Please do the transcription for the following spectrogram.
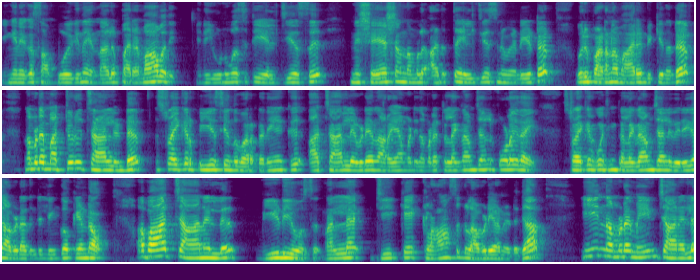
ഇങ്ങനെയൊക്കെ സംഭവിക്കുന്നത്. എന്നാലും പരമാവധി ഇനി യൂണിവേഴ്സിറ്റി എൽ ജി എസ് ശേഷം നമ്മൾ അടുത്ത എൽ ജി എസിന് വേണ്ടിയിട്ട് ഒരു പഠനം ആരംഭിക്കുന്നുണ്ട്. നമ്മുടെ മറ്റൊരു ചാനലുണ്ട് സ്ട്രൈക്കർ പി എസ് സി എന്ന് പറഞ്ഞിട്ട്. നിങ്ങൾക്ക് ആ ചാനൽ എവിടെയെന്ന് അറിയാൻ വേണ്ടി നമ്മുടെ ടെലഗ്രാം ചാനൽ ഫോളോ ചെയ്തായി. സ്ട്രൈക്കർ കോച്ചിങ് ടെലഗ്രാം ചാനൽ വരിക. അവിടെ അതിന്റെ ലിങ്ക് ഒക്കെ ഉണ്ടാവും. അപ്പൊ ആ ചാനലിൽ വീഡിയോസ് നല്ല ജി കെ ക്ലാസ്സുകൾ അവിടെയാണ് ഇടുക. ഈ നമ്മുടെ മെയിൻ ചാനലിൽ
